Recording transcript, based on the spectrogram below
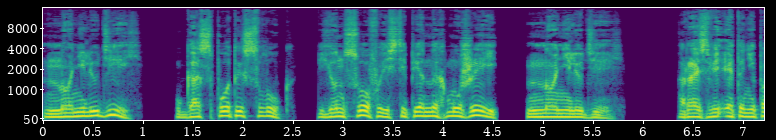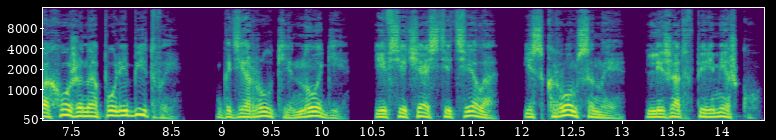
но не людей, господ и слуг, юнцов и степенных мужей, но не людей. Разве это не похоже на поле битвы, где руки, ноги и все части тела, искромсанные, лежат вперемешку?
